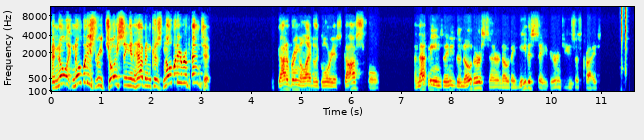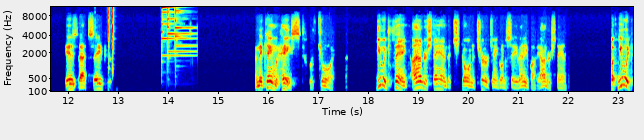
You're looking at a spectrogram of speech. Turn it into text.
and no nobody's rejoicing in heaven because nobody repented. You've got to bring the light of the glorious gospel, and that means they need to know they're a sinner, know they need a Savior, and Jesus Christ is that Savior. And they came with haste, with joy. You would think, I understand that going to church ain't going to save anybody. I understand. But you would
